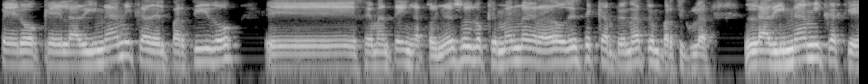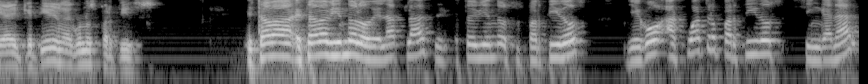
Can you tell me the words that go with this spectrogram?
pero que la dinámica del partido eh, se mantenga, Toño. Eso es lo que más me ha agradado de este campeonato en particular, la dinámica que, hay, que tienen algunos partidos. Estaba, estaba viendo lo del Atlas, estoy viendo sus partidos, llegó a cuatro partidos sin ganar,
